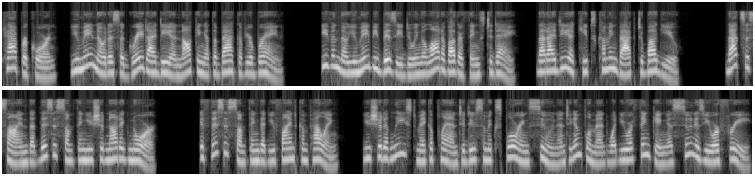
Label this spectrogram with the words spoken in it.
Capricorn, you may notice a great idea knocking at the back of your brain. Even though you may be busy doing a lot of other things today, that idea keeps coming back to bug you. That's a sign that this is something you should not ignore. If this is something that you find compelling, you should at least make a plan to do some exploring soon and to implement what you are thinking as soon as you are free.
